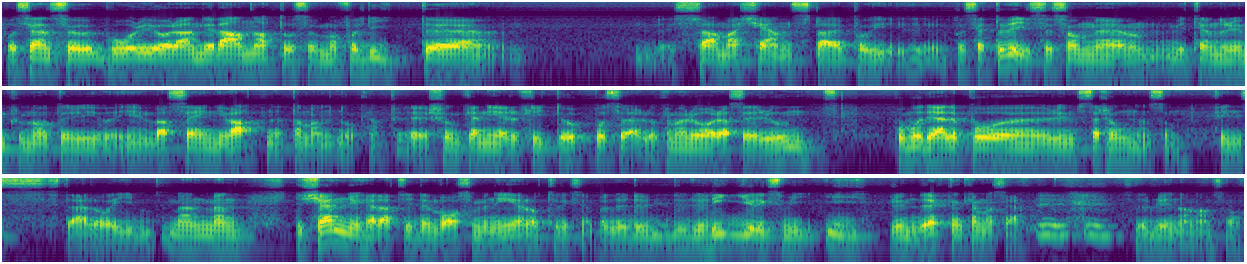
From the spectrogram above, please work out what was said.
Och sen så går det att göra en del annat då, så man får lite eh, samma känsla på, på sätt och vis som eh, vi tränar rymdpromenader i, i en bassäng i vattnet där man då kan eh, sjunka ner eller flyta upp och sådär. Då kan man röra sig runt på modeller på eh, rymdstationen som finns där. Då i, men, men du känner ju hela tiden vad som är neråt till exempel. Du, du, du, du ligger ju liksom i, i rymddräkten kan man säga. mm, mm. Så det blir en annan sak.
